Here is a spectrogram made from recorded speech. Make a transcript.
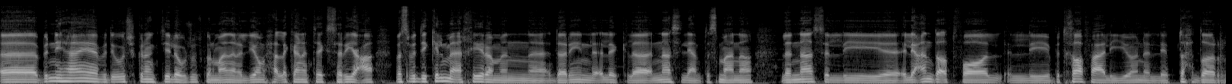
آه بالنهاية بدي أقول شكرا كثير لوجودكم معنا لليوم. الحلقة كانت هيك سريعة بس بدي كلمة أخيرة من دارين لك للناس اللي عم تسمعنا للناس اللي اللي عندها أطفال اللي بتخاف عليهم اللي بتحضر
